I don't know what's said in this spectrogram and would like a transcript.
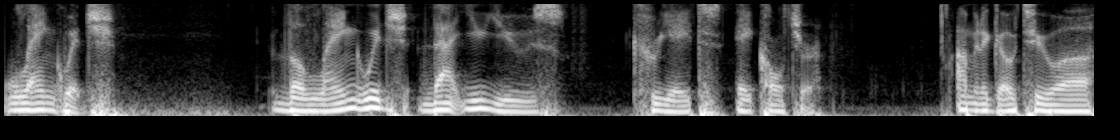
Language. The language that you use creates a culture. I'm going to go to uh,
